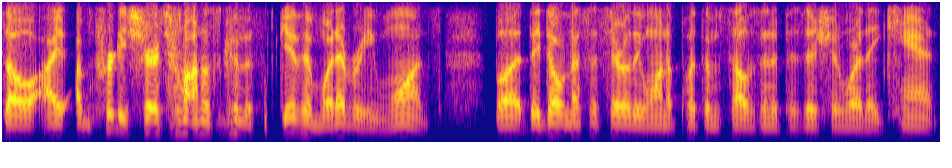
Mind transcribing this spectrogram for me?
So I, I'm pretty sure Toronto's going to give him whatever he wants, but they don't necessarily want to put themselves in a position where they can't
